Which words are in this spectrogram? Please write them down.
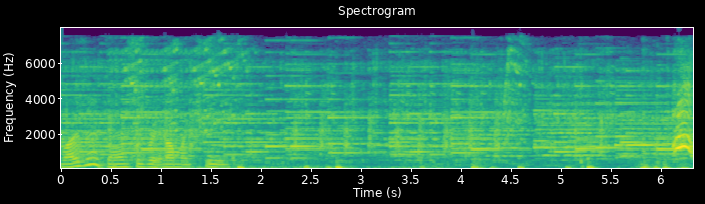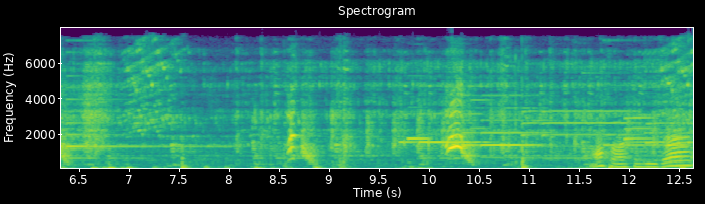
Why is there a dancer written on my tree? Also, I can do that.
